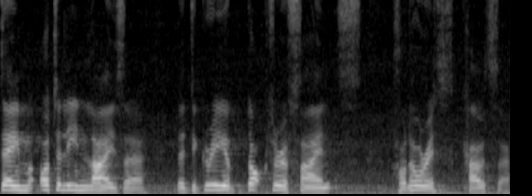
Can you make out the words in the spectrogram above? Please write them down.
Dame Ottoline Leyser the degree of Doctor of Science, honoris causa.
